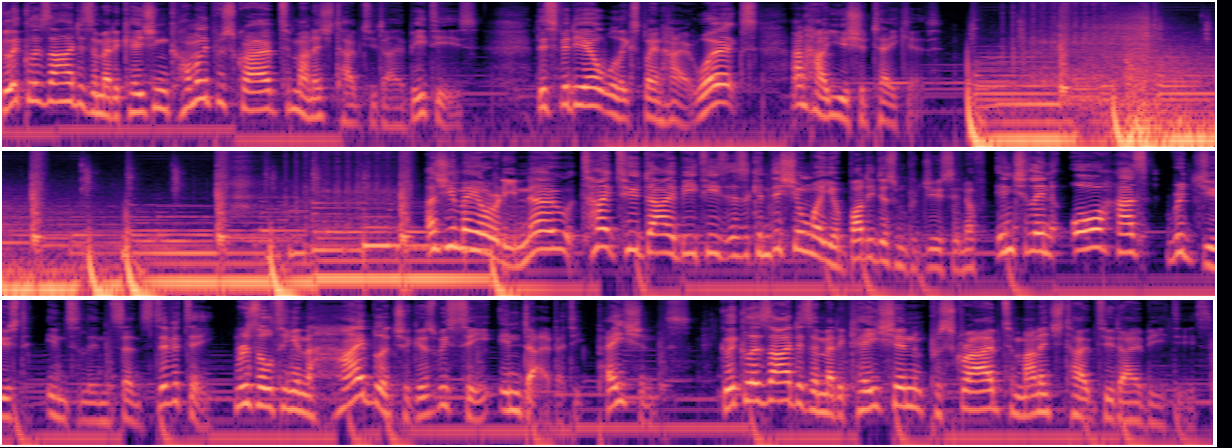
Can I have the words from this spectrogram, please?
Gliclazide is a medication commonly prescribed to manage type 2 diabetes. This video will explain how it works and how you should take it. As you may already know, type 2 diabetes is a condition where your body doesn't produce enough insulin or has reduced insulin sensitivity, resulting in the high blood sugars we see in diabetic patients. Gliclazide is a medication prescribed to manage type 2 diabetes.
